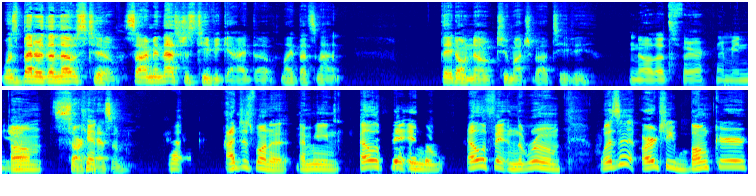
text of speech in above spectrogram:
was better than those two. So I mean that's just TV Guide though. Like that's not they don't know too much about TV. No, that's fair. I mean, yeah. um sarcasm. Can, I just want to I mean, elephant in the elephant in the room. Wasn't Archie Bunker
